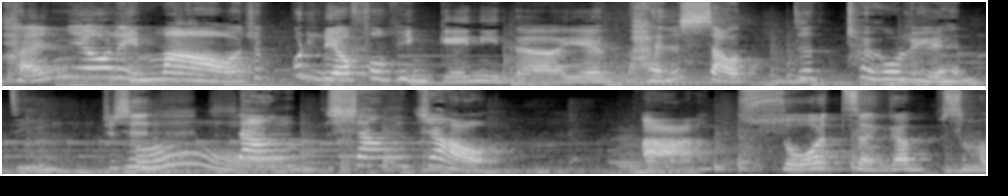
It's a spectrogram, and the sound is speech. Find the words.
很有礼貌，就不留富平给你的也很少，这退货率也很低，就是相、哦、相较。啊，所整个什么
